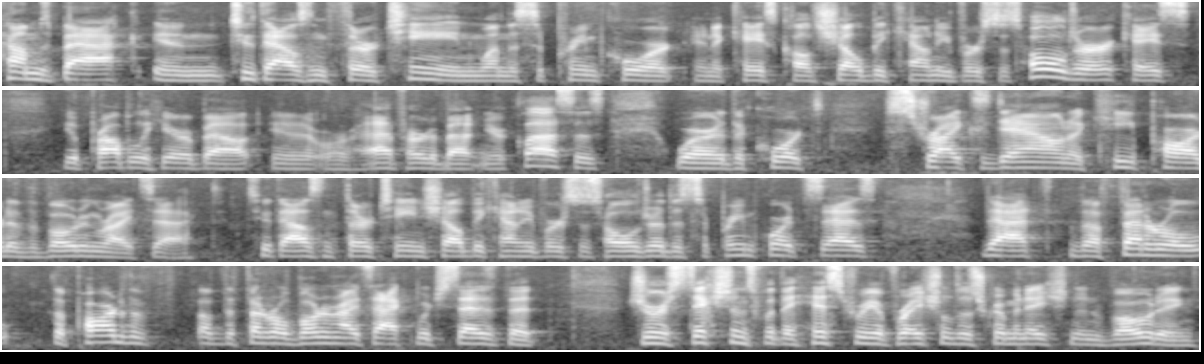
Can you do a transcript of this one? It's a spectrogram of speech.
comes back in 2013 when the Supreme Court, in a case called Shelby County versus Holder, a case you'll probably hear about uh, or have heard about in your classes, where the court strikes down a key part of the Voting Rights Act. 2013, Shelby County versus Holder. The Supreme Court says that the federal, the part of the, of the Federal Voting Rights Act which says that jurisdictions with a history of racial discrimination in voting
